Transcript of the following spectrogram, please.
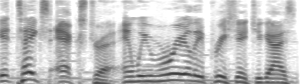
it takes extra, and we really appreciate you guys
